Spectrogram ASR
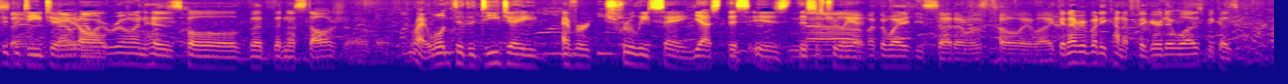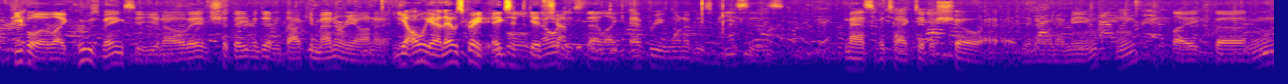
Did the DJ that, at that all? would ruin his whole the the nostalgia of it. Right. Well, did the DJ ever truly say, "Yes, this is this is truly No, it"? But the way he said it was totally like, and everybody kind of figured it was because people are like, "Who's Banksy?" You know, they shit. They even did a documentary on it. Yeah. Oh, yeah. That was great. People Exit gift shop. noticed that like every one of his pieces, Massive Attack did a show at. You know what I mean? Hmm? Like the. Hmm?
